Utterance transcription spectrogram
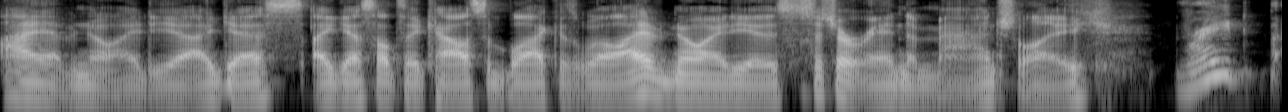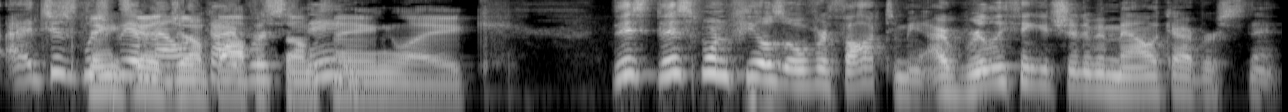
I have no idea. I guess I guess I'll take House of Black as well. I have no idea. This is such a random match. Like Right? I just wish things we had Malachi jump off of versus Sting. something. Like This this one feels overthought to me. I really think it should have been Malachi versus Sting.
